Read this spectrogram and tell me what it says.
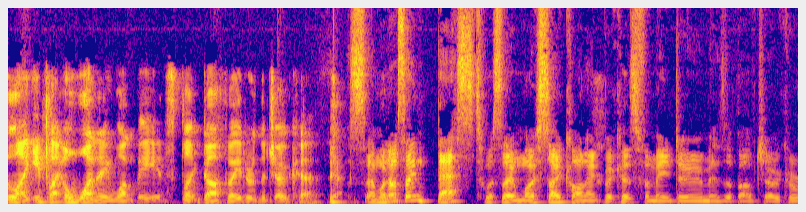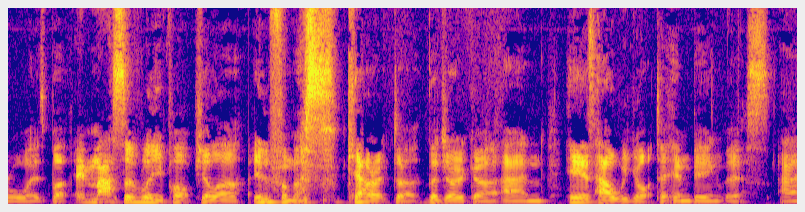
like it's like a one A one B. It's like Darth Vader and the Joker. yes, and we're not saying best. We're saying most iconic because for me, Doom is above Joker always. But a massively popular, infamous character, the Joker, and here's how we got to him being this. And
